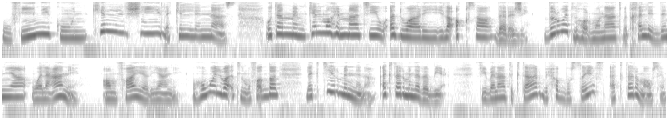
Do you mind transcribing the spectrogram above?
وفيني يكون كل شي لكل الناس وتمم كل مهماتي وأدواري إلى أقصى درجة. ذروة الهرمونات بتخلي الدنيا ولعانة on fire يعني وهو الوقت المفضل لكتير مننا أكتر من الربيع. في بنات كتار بيحبوا الصيف أكتر موسم.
